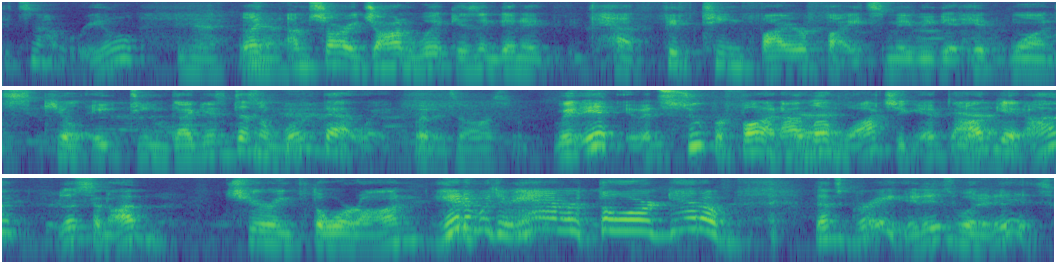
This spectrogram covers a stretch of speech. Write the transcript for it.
it's not real. Yeah, Like yeah. I'm sorry, John Wick isn't gonna have 15 firefights, maybe get hit once, kill 18. Like it doesn't work that way. But it's awesome. It, it- it's super fun. I love watching it. I'll get. I listen. I'm cheering Thor on. Hit him with your hammer, Thor. Get him. That's great. It is what it is.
